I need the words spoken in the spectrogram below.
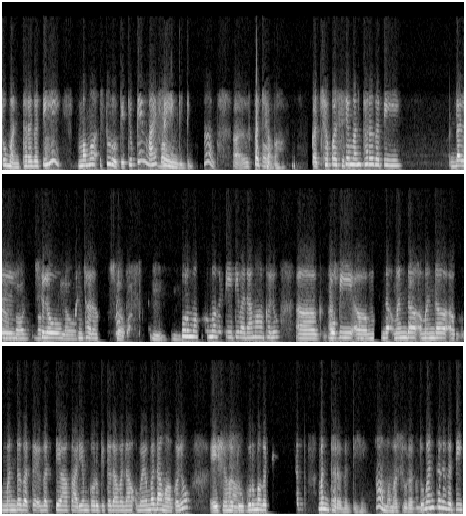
तु मन्थरगतिः मम सुरुत् इत्युक्ते मै फ्रेण्ड् इति। कच्छपः। कच्छपस्य मन्थरगतिः। डल् स्लो मन्थर। कुर्म कुर्मगति इति वदामः खलु कोऽपि मन्द मन्द मन्दगत गत्या कार्यं करोति तदा वदा वयं वदामः खलु एषः तु कुर्मगति तत् मन्थरगतिः हा मम सुरत् तु मन्थरगति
